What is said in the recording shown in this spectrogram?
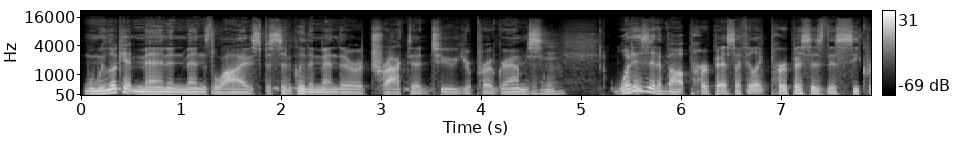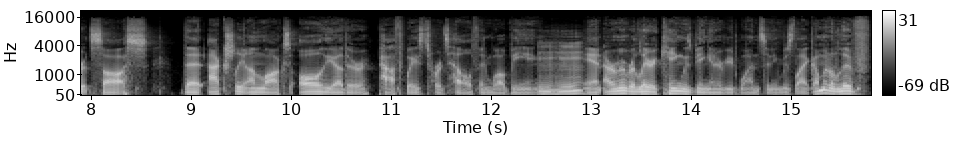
When we look at men and men's lives, specifically the men that are attracted to your programs, Mhm. what is it about purpose? I feel like purpose is this secret sauce that actually unlocks all the other pathways towards health and well being. Mhm. And I remember Larry King was being interviewed once and he was like, I'm going to live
